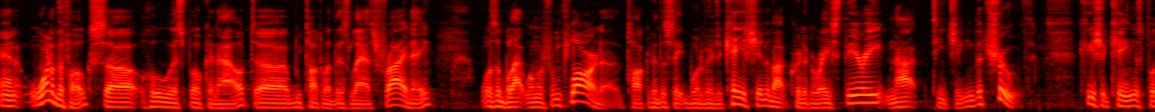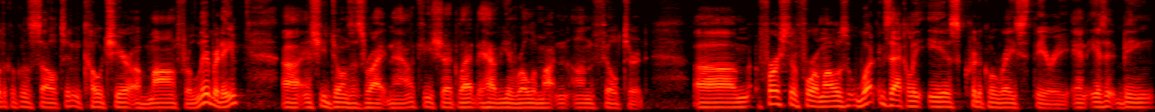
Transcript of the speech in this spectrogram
And one of the folks uh, who has spoken out, uh, we talked about this last Friday, was a black woman from Florida talking to the State Board of Education about critical race theory not teaching the truth. Keisha King is political consultant and co-chair of Moms for Liberty, uh, and she joins us right now. Keisha, glad to have you in Roland Martin Unfiltered. Um, first and foremost, what exactly is critical race theory, and is it being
